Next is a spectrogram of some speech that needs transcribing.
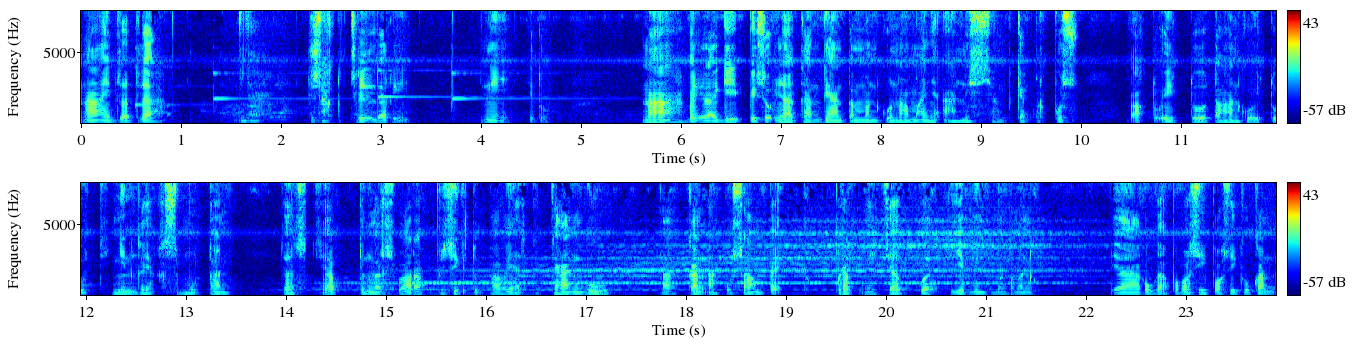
Nah itu adalah ya, kisah kecil dari ini gitu. Nah balik lagi besoknya gantian temanku namanya Anis yang piket perpus waktu itu tanganku itu dingin kayak kesemutan. Dan setiap dengar suara berisik itu bawahnya keganggu. Bahkan aku sampai gebrak meja buat diemin teman-temanku. Ya aku gak apa-apa sih posisiku kan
